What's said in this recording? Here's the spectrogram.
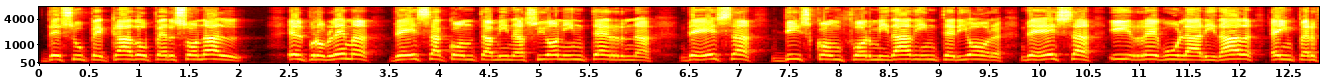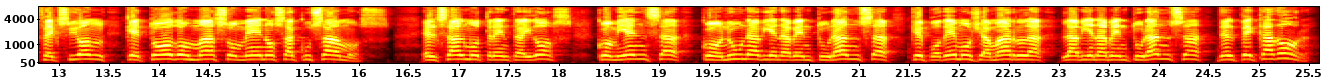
de su pecado personal el problema de esa contaminación interna, de esa disconformidad interior, de esa irregularidad e imperfección que todos más o menos acusamos. El Salmo 32 comienza con una bienaventuranza que podemos llamarla la bienaventuranza del pecador.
